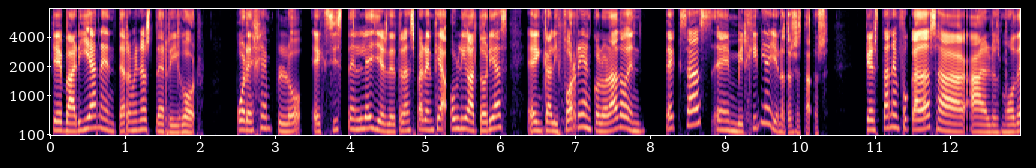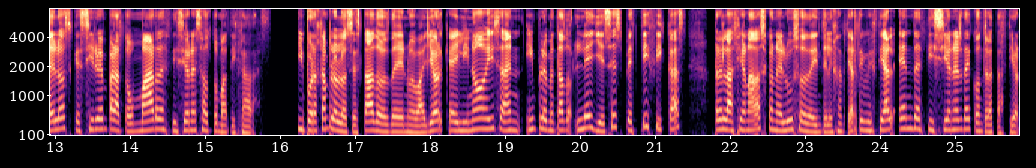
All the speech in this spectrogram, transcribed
que varían en términos de rigor. Por ejemplo, existen leyes de transparencia obligatorias en California, en Colorado, en Texas, en Virginia y en otros estados, que están enfocadas a, los modelos que sirven para tomar decisiones automatizadas. Y por ejemplo, los estados de Nueva York e Illinois han implementado leyes específicas relacionadas con el uso de inteligencia artificial en decisiones de contratación.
